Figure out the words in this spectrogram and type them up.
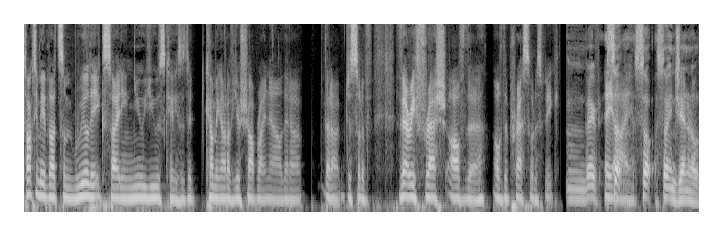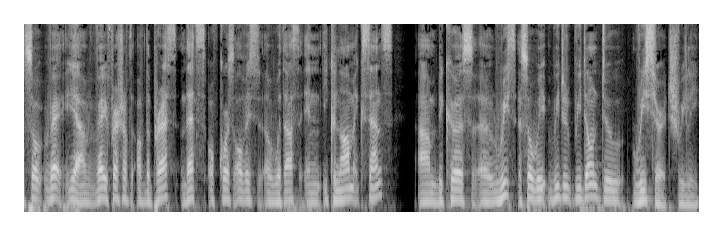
talk to me about some really exciting new use cases that are coming out of your shop right now that are that are just sort of very fresh off the of the press, so to speak. Mm, very, AI. So, so, so in general, so very, yeah, very fresh of, of the press. That's of course always uh, with us in economic sense, um, because uh, res- so we we do we don't do research really.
